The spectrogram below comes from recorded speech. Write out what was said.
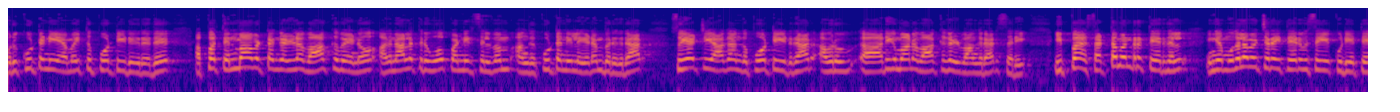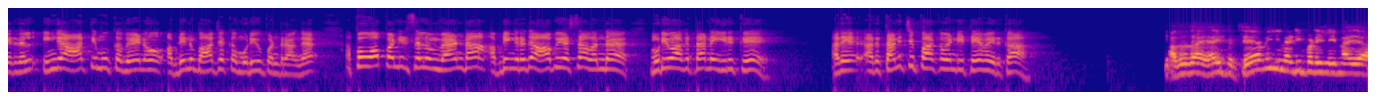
ஒரு கூட்டணியை அமைத்து போட்டியிடுகிறது. அப்ப தென் மாவட்டங்கள்ல வாக்கு வேணும். அதனால திரு ஓ பன்னீர்செல்வம் அங்க கூட்டணியில இடம்பெறுகிறார் சுயேட்சையாக அங்க போட்டியிடுறார். அவர் அதிகமான வாக்குகள் வாங்குறார். சரி. இப்ப சட்டமன்ற தேர்தல் இங்க முதலமைச்சரை தேர்வு செய்யக்கூடிய தேர்தல் இங்க அதிமுக வேணும் அப்படின்னு பாஜக முடிவு பண்றாங்க. அப்போ ஓ பன்னீர்செல்வம் வேண்டாம் அப்படிங்கிறது ஆபியஸா வந்த முடிவாகத்தானே இருக்கு. அதை அதை தனிச்சு பார்க்க வேண்டிய தேவை இருக்கா? அதுதான் இப்ப தேவையின் அடிப்படையில் என்னய்யா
